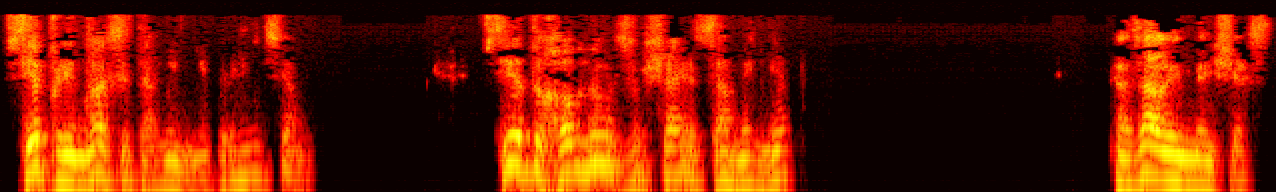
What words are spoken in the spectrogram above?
Все приносят, а мы не принесем. Все духовно возвышаются, а мы нет. Сказал им сейчас,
